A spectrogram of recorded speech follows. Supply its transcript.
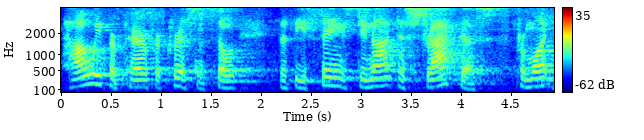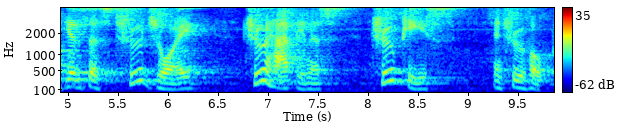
how we prepare for Christmas so that these things do not distract us from what gives us true joy, true happiness, true peace, and true hope.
